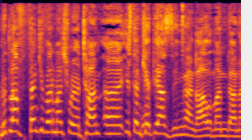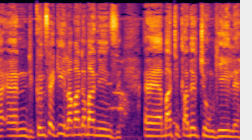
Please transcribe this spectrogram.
Loot Love, thank you very much for your time. Uh Eastern Cape yazinca ngawe and qinisekile abantu abaninzi eh bathi xa bejongile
